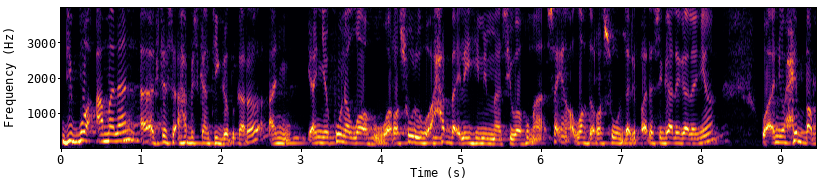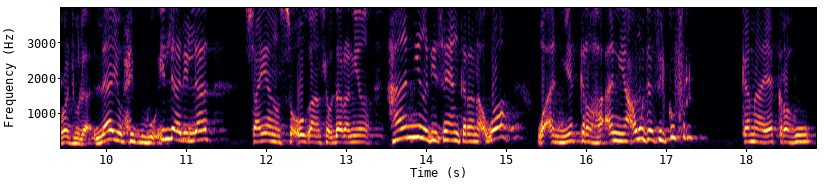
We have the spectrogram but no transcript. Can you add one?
dibuat amalan uh, kita habiskan tiga perkara an, an yakuna Allah wa rasuluhu ahabba ilaihi mimma siwahuma sayang Allah dan Rasul daripada segala-galanya wa an yuhibba ar-rajula la yuhibbuhu illa lillah sayang seorang saudaranya hanya disayang kerana Allah wa an yakraha an ya'uda fil kufr kama yakrahu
